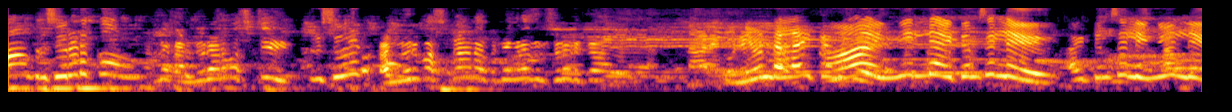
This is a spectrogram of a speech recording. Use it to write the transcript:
ആ തൃശ്ശൂർ എടുക്കും. കണ്ണൂരാണ് ഫസ്റ്റ്. തൃശ്ശൂർ കണ്ണൂർ ഫസ്റ്റ് ആണ്. പിന്നെ എങ്ങനെ തൃശ്ശൂർ എടുക്കുക ഇനിയുണ്ടല്ലോ ആ ഇനിയില്ല ഐറ്റംസ് ഇല്ലേ? ഐറ്റംസ് ഇല്ലേ ഇനിയും ഇല്ലേ?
